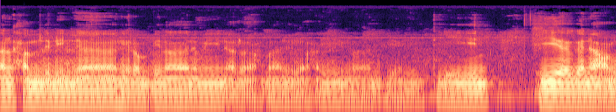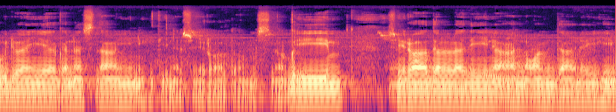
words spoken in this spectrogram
الحمد لله رب العالمين الرحمن الرحيم. مالك يوم الدين. إياك نعبد وإياك نستعين اهدنا الصراط المستقيم. صراط الذين أنعمت عليهم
